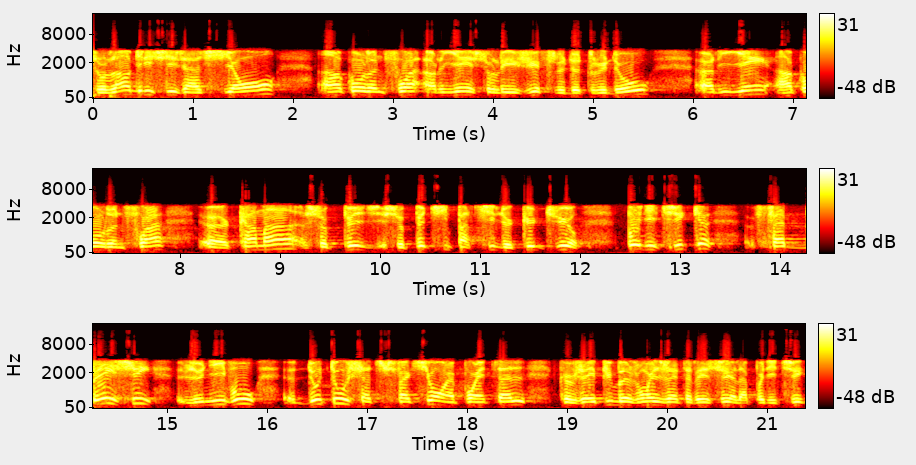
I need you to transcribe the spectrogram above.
sur l'anglicisation, encore une fois, rien sur les gifles de Trudeau, rien, encore une fois, euh, comment ce, pe- ce petit parti de culture politique fait baisser le niveau d'autosatisfaction à un point tel que j'avais plus besoin de les intéresser à la politique?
